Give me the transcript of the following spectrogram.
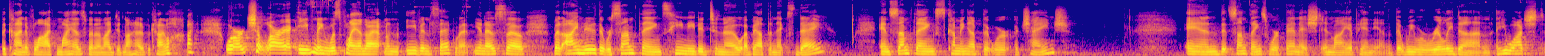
the kind of life my husband and I did not have the kind of life where our, our evening was planned out in an even segment, you know. So, but I knew there were some things he needed to know about the next day, and some things coming up that were a change and that some things were finished, in my opinion, that we were really done. He watched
